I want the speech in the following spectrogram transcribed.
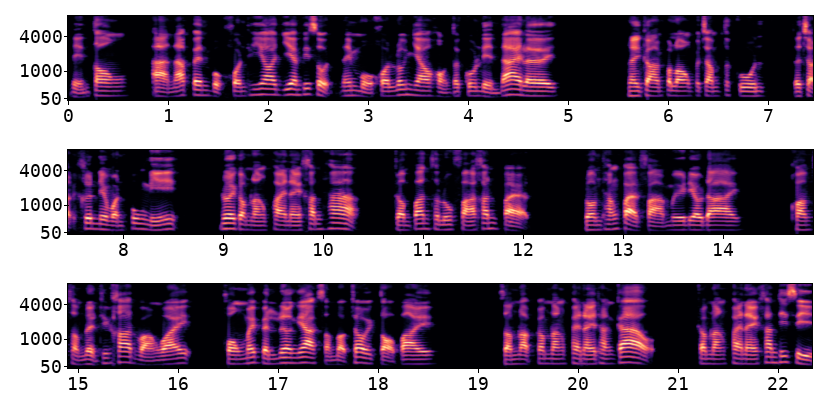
เหรียญตงอาจนับเป็นบุคคลที่ยอดเยี่ยมที่สุดในหมู่คนรุ่นเยาว์ของตระกูลเหรียญได้เลย ในการประลองประจำตระกูลจะจัดขึ้นในวันพรุ่งนี้ ด้วยกำลังภายในขั้น 5กำปั้นทะลุฟ้าขั้น 8 รวมทั้ง8ฝ่ามือเดียวดาย ความสำเร็จที่คาดหวังไว้ คงไม่เป็นเรื่องยากสำหรับเจ้าอีกต่อไปสำหรับกำลังภายในทั้ง 9กำลังภายในขั้นที่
